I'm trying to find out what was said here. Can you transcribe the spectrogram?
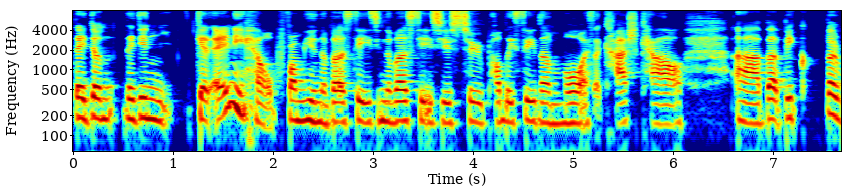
They don't. They didn't get any help from universities. Universities used to probably see them more as a cash cow. Uh, but bec- but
